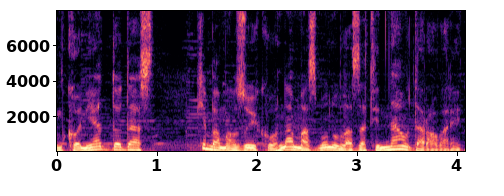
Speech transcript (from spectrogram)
имконият додааст ки ба мавзӯи кӯҳна мазмуну лаззати нав дароваред.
